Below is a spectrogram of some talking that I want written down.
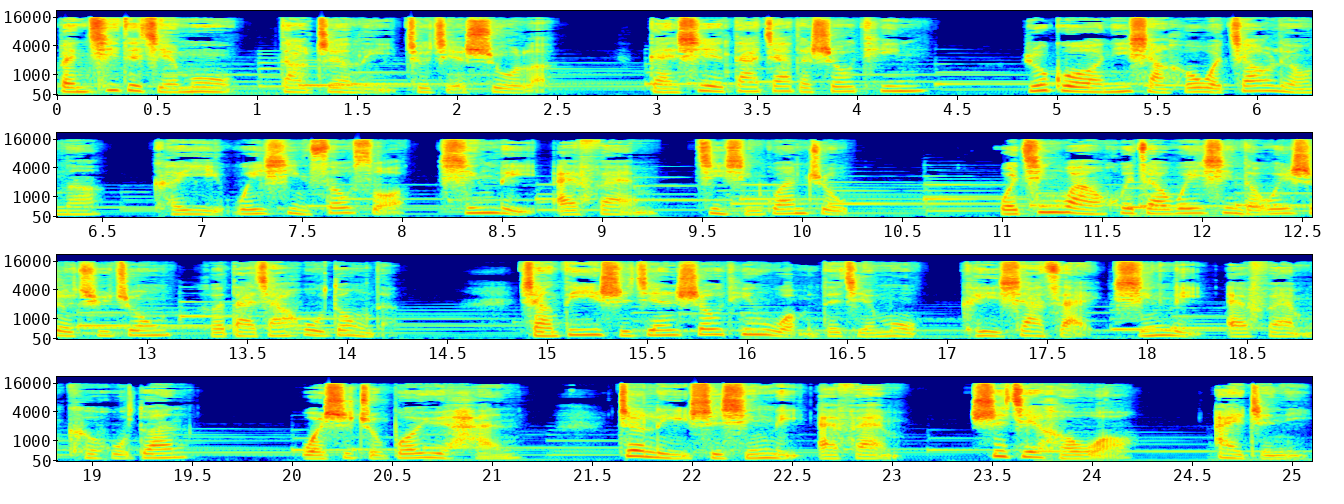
本期的节目到这里就结束了，感谢大家的收听。如果你想和我交流呢，可以微信搜索“心理 FM” 进行关注。我今晚会在微信的微社区中和大家互动的。想第一时间收听我们的节目，可以下载心理 FM 客户端。我是主播玉涵，这里是心理 FM，世界和我爱着你。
